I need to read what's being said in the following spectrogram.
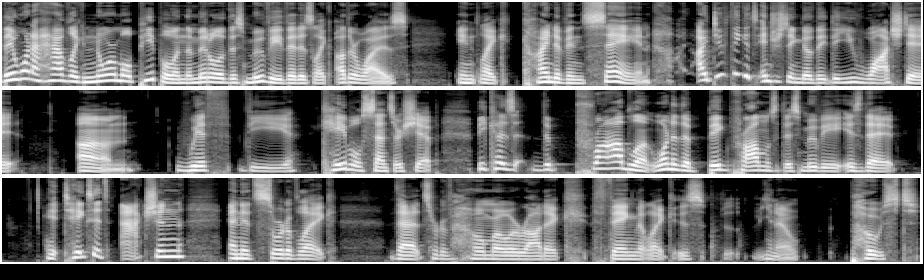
they want to have like normal people in the middle of this movie that is like otherwise in like kind of insane. I, I do think it's interesting though that, that you watched it um with the cable censorship because the problem one of the big problems with this movie is that it takes its action and it's sort of like that sort of homoerotic thing that like is you know post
